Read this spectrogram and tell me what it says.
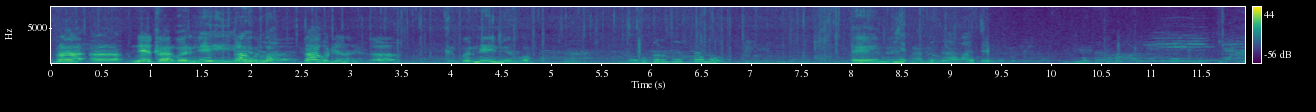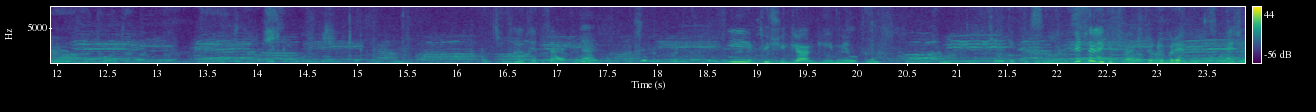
Това, а, не е тази. Кабърне и Мирло. Тази година? Да. Кабърне и Мирло. Много бързо е станало. Е, не стана. да. С децата. Да. И пише Георги и Милка. Вижте ли ги сваща? Добре, бе. Ето.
